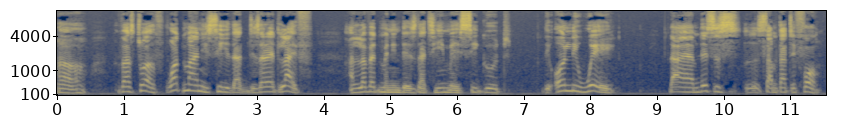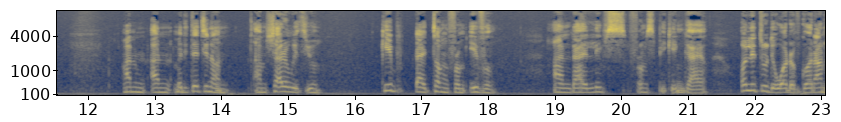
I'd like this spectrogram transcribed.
Uh, verse 12 What man is he that desireth life and loveth many days that he may see good? The only way, um, this is uh, Psalm 34. I'm, I'm meditating on, I'm sharing with you. Keep thy tongue from evil and thy lips from speaking guile. Only through the word of God. And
